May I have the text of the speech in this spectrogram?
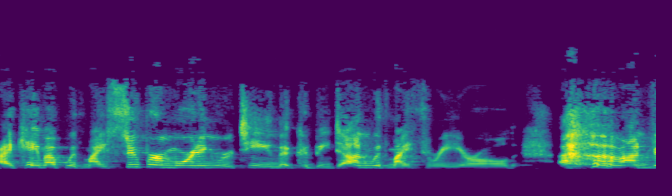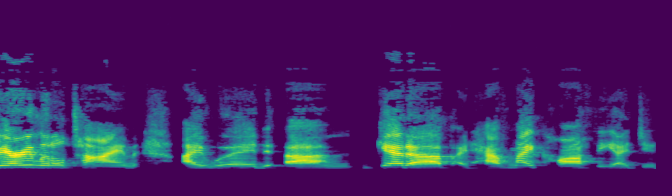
I came up with my super morning routine that could be done with my three year old um, on very little time. I would um, get up, I'd have my coffee, I'd do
